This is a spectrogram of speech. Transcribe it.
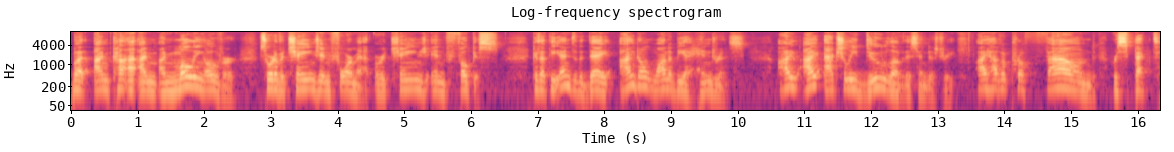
But I'm I'm I'm mulling over sort of a change in format or a change in focus, because at the end of the day, I don't want to be a hindrance. I I actually do love this industry. I have a profound respect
